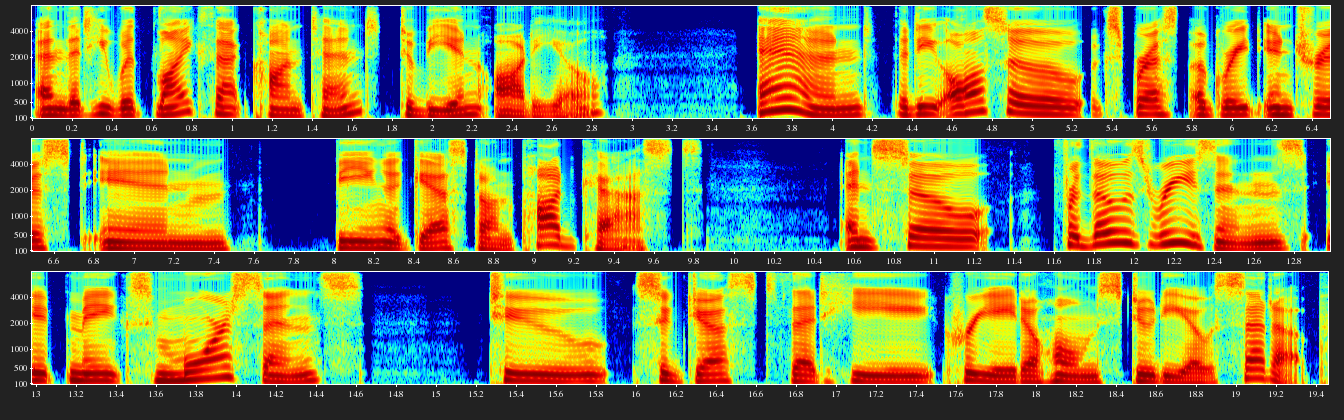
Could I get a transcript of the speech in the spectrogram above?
and that he would like that content to be in audio, and that he also expressed a great interest in being a guest on podcasts. And so for those reasons, it makes more sense to suggest that he create a home studio setup.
